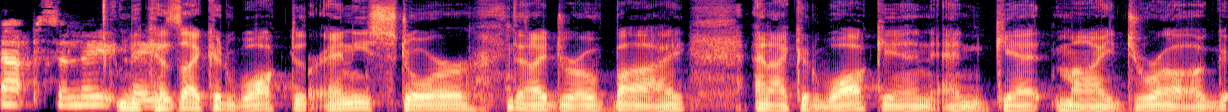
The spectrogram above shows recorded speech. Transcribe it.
Absolutely. Because I could walk to any store that I drove by and I could walk in and get my drug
